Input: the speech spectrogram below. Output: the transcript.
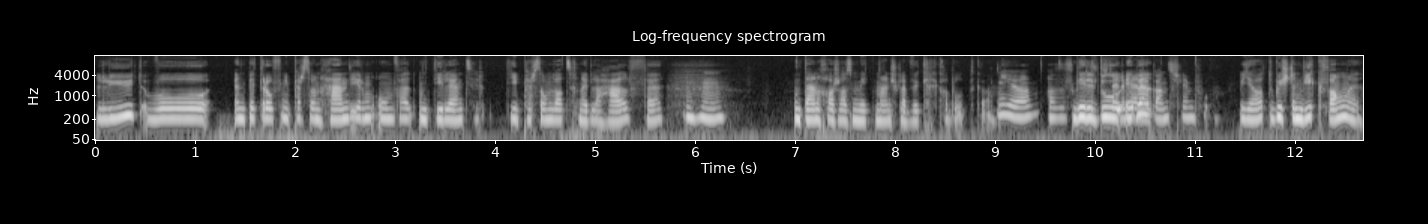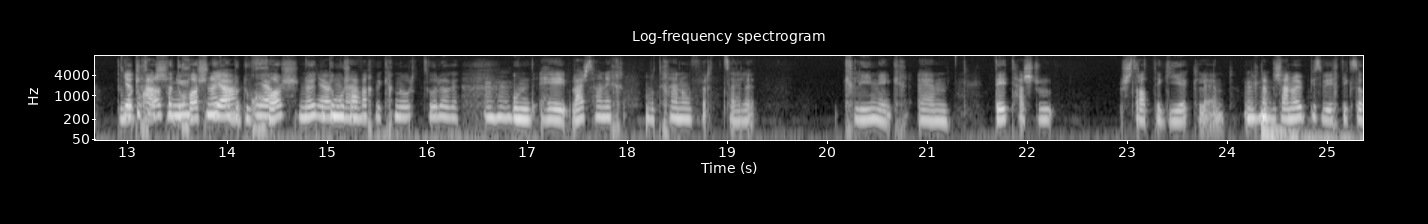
Leuten, die eine betroffene Person haben in ihrem Umfeld und die, sich, die Person lässt sich nicht helfen. Mhm. Und dann kannst du als Mitmensch glaub, wirklich kaputt gehen. Ja, also das Weil du eben, ganz schlimm vor. Ja, du bist dann wie gefangen. Du, ja, du kannst helfen, du kannst nicht, ja, aber du ja. kannst nicht. Ja, du musst genau. einfach wirklich nur zuschauen. Mhm. Und hey, weißt du, was ich, was ich auch noch erzählen Klinik, ähm, dort hast du Strategien gelernt. Und ich glaube, das ist auch noch etwas wichtig. So,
